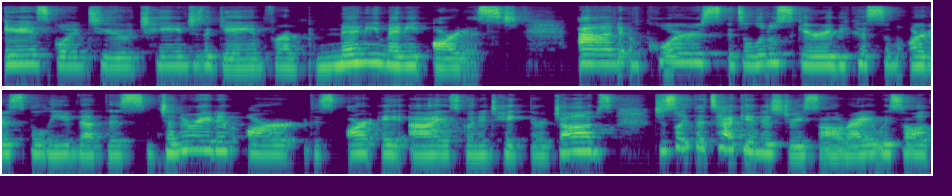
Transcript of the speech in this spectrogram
is going to change the game for many, many artists. And of course, it's a little scary because some artists believe that this generative art, this art AI is going to take their jobs, just like the tech industry saw, right? We saw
